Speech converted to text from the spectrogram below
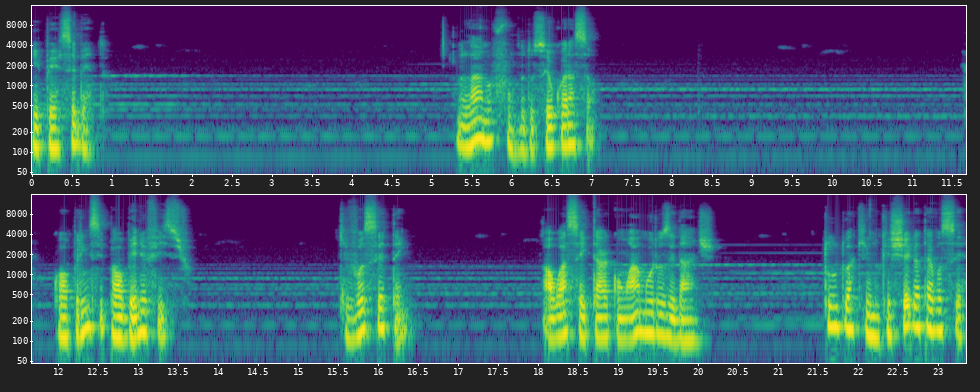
e percebendo. lá no fundo do seu coração. Qual o principal benefício que você tem ao aceitar com amorosidade tudo aquilo que chega até você,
